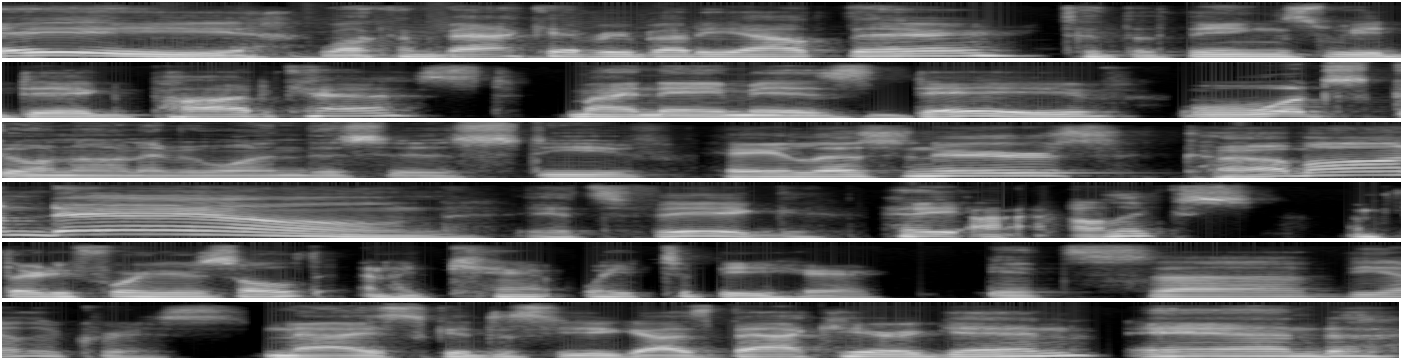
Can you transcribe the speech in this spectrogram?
Hey, welcome back, everybody out there, to the Things We Dig podcast. My name is Dave. What's going on, everyone? This is Steve. Hey, listeners, come on down. It's Fig. Hey, I'm Alex. I'm 34 years old and I can't wait to be here. It's uh the other Chris. Nice. Good to see you guys back here again. And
